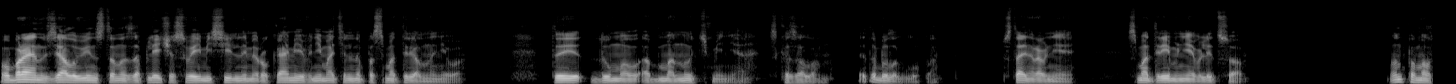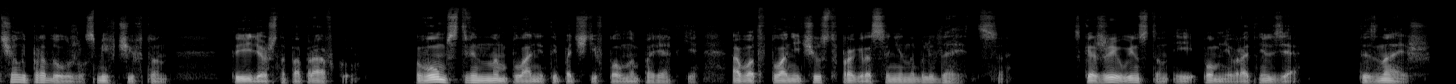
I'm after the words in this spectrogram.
О'Брайен взял Уинстона за плечи своими сильными руками и внимательно посмотрел на него. — Ты думал обмануть меня, — сказал он. Это было глупо. Встань ровнее. Смотри мне в лицо. Он помолчал и продолжил, смягчив тон. — Ты идешь на поправку. В умственном плане ты почти в полном порядке, а вот в плане чувств прогресса не наблюдается. Скажи, Уинстон, и помни, врать нельзя. Ты знаешь,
